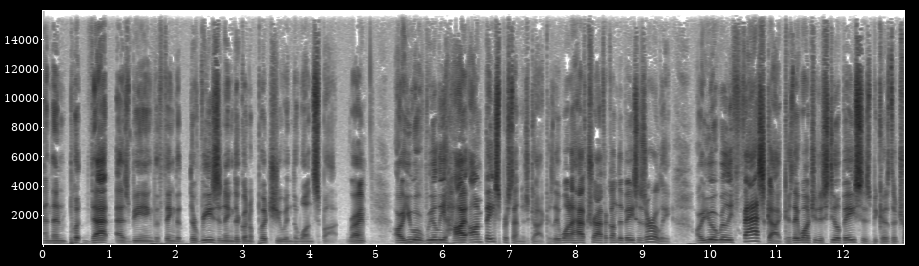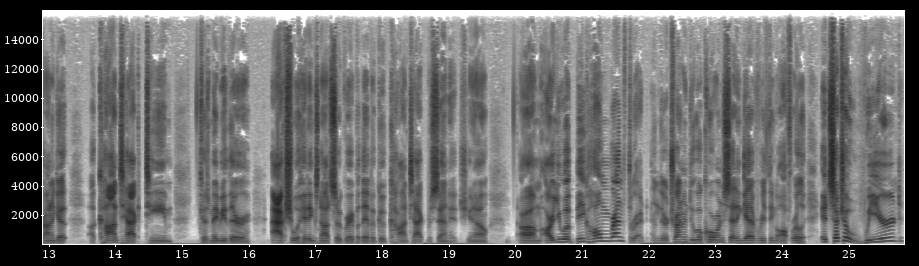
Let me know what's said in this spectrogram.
and then put that as being the thing that the reasoning they're going to put you in the one spot, right? Are you a really high on base percentage guy because they want to have traffic on the bases early? Are you a really fast guy because they want you to steal bases because they're trying to get a contact team because maybe their actual hitting's not so great, but they have a good contact percentage. You know, um, are you a big home run threat and they're trying to do a core set and get everything off early? It's such a weird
